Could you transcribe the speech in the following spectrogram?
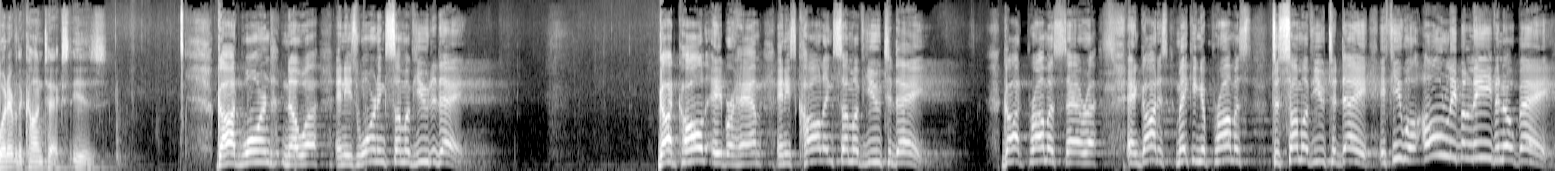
Whatever the context is. God warned Noah, and He's warning some of you today. God called Abraham, and He's calling some of you today. God promised Sarah, and God is making a promise to some of you today. If you will only believe and obey.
